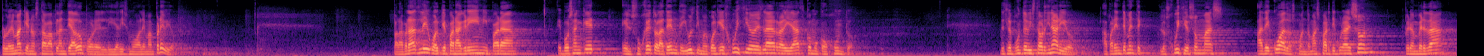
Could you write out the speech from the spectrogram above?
problema que no estaba planteado por el idealismo alemán previo. Para Bradley, igual que para Green y para Bosanquet, el sujeto latente y último de cualquier juicio es la realidad como conjunto. Desde el punto de vista ordinario, aparentemente los juicios son más adecuados cuanto más particulares son, pero en verdad,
